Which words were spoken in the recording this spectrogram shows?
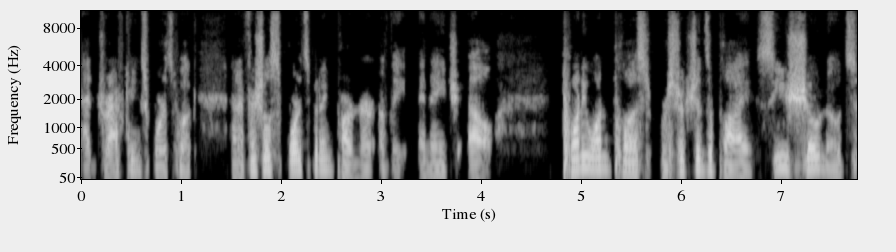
at DraftKings Sportsbook, an official sports betting partner of the NHL. 21 plus restrictions apply. See show notes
